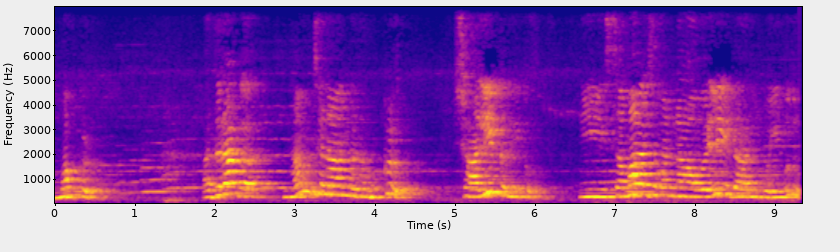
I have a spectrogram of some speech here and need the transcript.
ಮಕ್ಕಳು. ಅದರಾಗ ನಮ್ಮ ಜನಾಂಗದ ಮಕ್ಕಳು ಶಾಲೆ ಕಲಿತು ಈ ಸಮಾಜವನ್ನ ಒಳ್ಳೆಯ ದಾರಿ ಒಯ್ಯುವುದು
